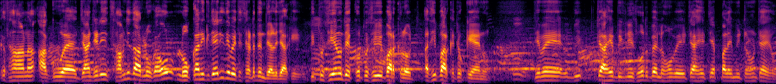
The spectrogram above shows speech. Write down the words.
ਕਿਸਾਨ ਆਗੂ ਹੈ ਜਾਂ ਜਿਹੜੇ ਸਮਝਦਾਰ ਲੋਕ ਆ ਉਹ ਲੋਕਾਂ ਦੀ ਕਚਹਿਰੀ ਦੇ ਵਿੱਚ ਸਿੱਟ ਦਿੰਦੇ ਆ ਲਿਜਾ ਕੇ ਵੀ ਤੁਸੀਂ ਇਹਨੂੰ ਦੇਖੋ ਤੁਸੀਂ ਵੀ ਪਰਖ ਲਓ ਅਸੀਂ ਪਰਖ ਚੁੱਕੇ ਆ ਇਹਨੂੰ। ਜਿਵੇਂ ਚਾਹੇ ਬਿਜਲੀ ਸੋਧ ਬਿੱਲ ਹੋਵੇ ਚਾਹੇ ਚਿੱਪ ਵਾਲੇ ਮੀਟਰ ਹੋਣ ਚਾਹੇ ਹੋ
